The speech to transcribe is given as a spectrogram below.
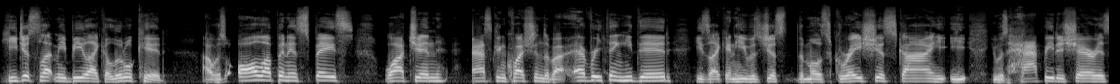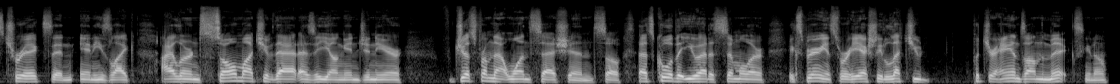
he just let me be like a little kid. I was all up in his space, watching, asking questions about everything he did. He's like, and he was just the most gracious guy. He, he, he was happy to share his tricks. And, and he's like, I learned so much of that as a young engineer just from that one session. So that's cool that you had a similar experience where he actually let you put your hands on the mix, you know?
